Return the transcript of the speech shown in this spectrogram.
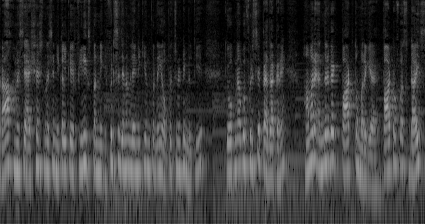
राख में से एशेस में से निकल के फिनिक्स बनने की, फिर से जन्म लेने की उनको नई अपॉर्चुनिटी मिलती है कि वो अपने आप को फिर से पैदा करें। हमारे अंदर का एक पार्ट तो मर गया है। पार्ट ऑफ़ अस डाइस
